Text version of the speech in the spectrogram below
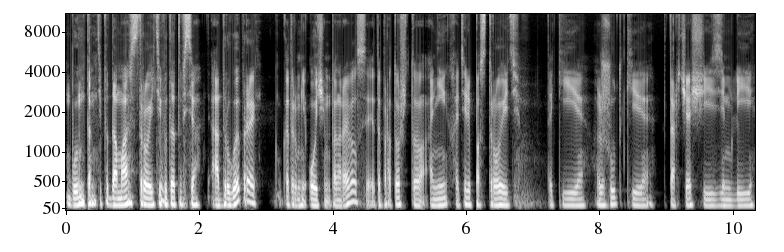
будем там, типа, дома строить и вот это все. А другой проект, который мне очень понравился, это про то, что они хотели построить такие жуткие, торчащие из земли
